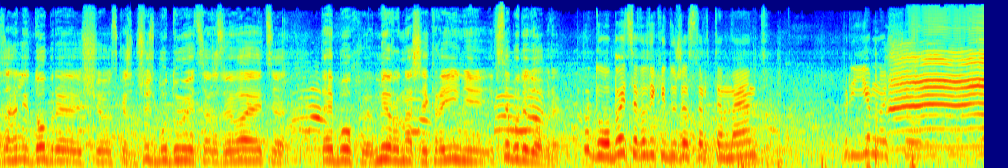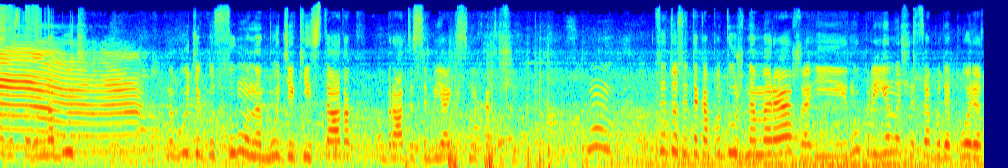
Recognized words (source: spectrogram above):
Взагалі добре, що скажімо, щось будується, розвивається. Дай Бог миру нашій країні, і все буде добре. Подобається великий дуже асортимент. Приємно, що можна сказати, на будь на будь-яку суму, на будь-який статок обрати собі якісні харчі. Ну, це досить така потужна мережа, і ну приємно, що це буде поряд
